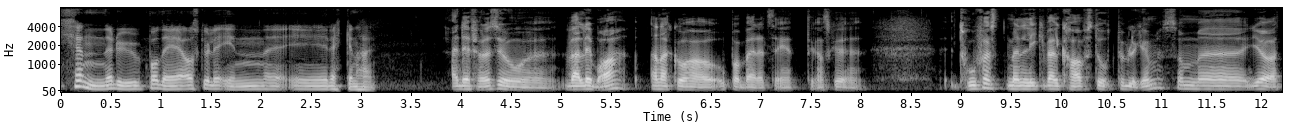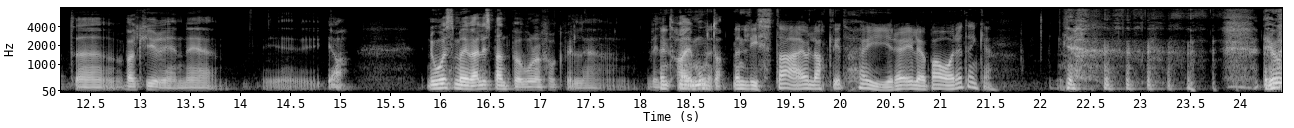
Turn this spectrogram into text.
kjenner du på det å skulle inn i rekken her? Det føles jo veldig bra. NRK har opparbeidet seg et ganske trofast, men likevel kravstort publikum, som uh, gjør at uh, Valkyrien er eh, ja, noe som jeg er veldig spent på hvordan folk vil, vil ta imot. da. men lista er jo lagt litt høyere i løpet av året, tenker jeg. Jo,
